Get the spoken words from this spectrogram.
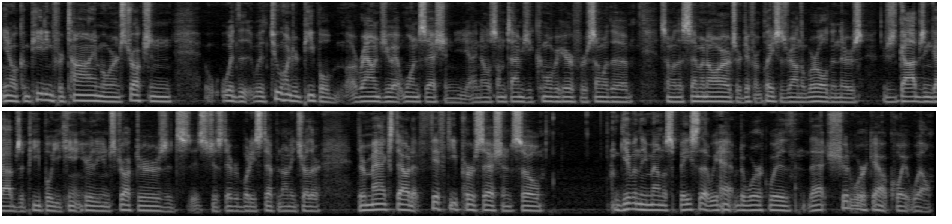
you know competing for time or instruction with the, with 200 people around you at one session. I know sometimes you come over here for some of the some of the seminars or different places around the world, and there's there's gobs and gobs of people. You can't hear the instructors. It's it's just everybody stepping on each other. They're maxed out at 50 per session, so given the amount of space that we have to work with, that should work out quite well.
